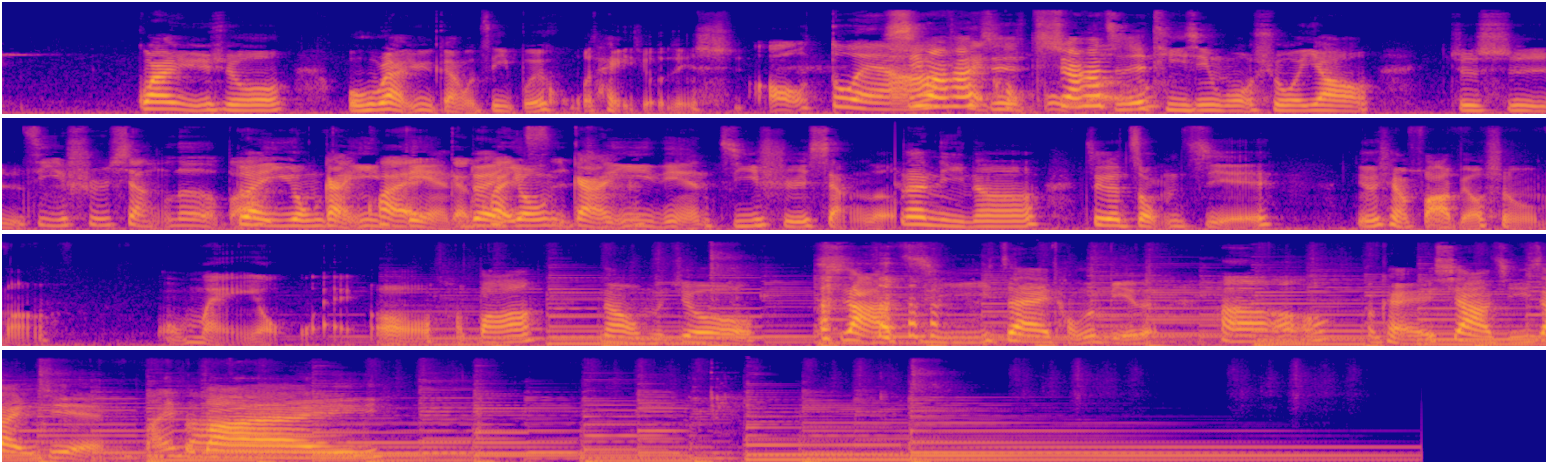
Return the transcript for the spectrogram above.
关于说，我忽然预感我自己不会活太久这件事。哦，对啊，希望他只希望他只是提醒我说要就是及时享乐吧，对，勇敢一点，对，勇敢一点，及时享乐。那你呢？这个总结，你有想发表什么吗？我没有哎、欸。哦，好吧，那我们就下集再讨论别的。好，OK，下集再见，拜拜。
